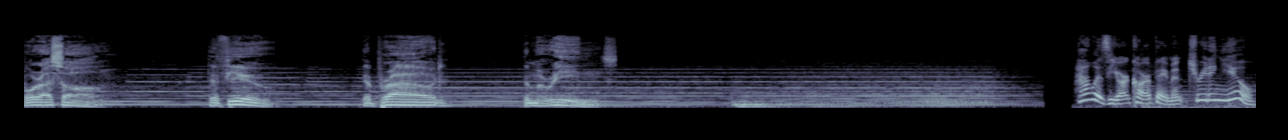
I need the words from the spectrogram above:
for us all. The few, the proud, the Marines. How is your car payment treating you?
